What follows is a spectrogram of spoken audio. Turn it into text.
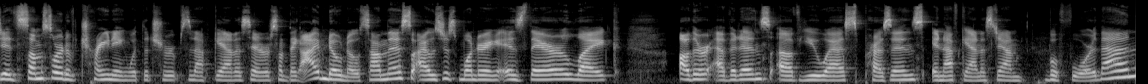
did some sort of training with the troops in Afghanistan or something. I have no notes on this. I was just wondering, is there like other evidence of U.S. presence in Afghanistan before then?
